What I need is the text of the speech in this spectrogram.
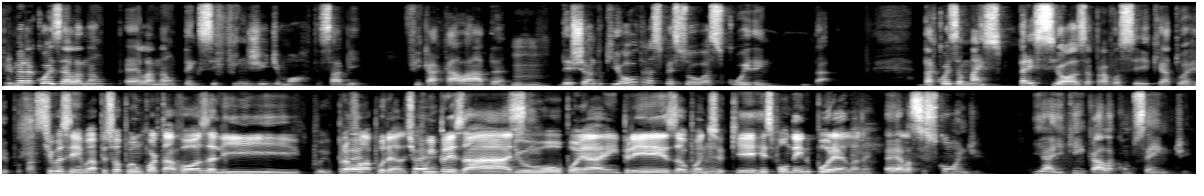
Primeira coisa, ela não, ela não tem que se fingir de morta, sabe? Ficar calada, uhum. deixando que outras pessoas cuidem da, da coisa mais preciosa para você, que é a tua reputação. Tipo assim, a pessoa põe um porta-voz ali para é, falar por ela. Tipo é, um empresário, sim. ou põe a empresa, ou põe uhum. não sei o quê, respondendo por ela, né? É, ela se esconde. E aí quem cala consente.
